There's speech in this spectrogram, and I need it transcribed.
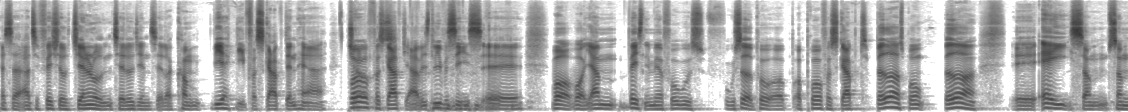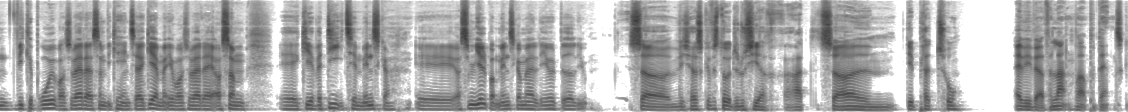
altså Artificial General Intelligence, eller kom virkelig få skabt den her, prøve at få skabt Jarvis, lige præcis, øh, hvor, hvor jeg er væsentligt mere fokus, fokuseret på at, at prøve at få skabt bedre sprog, bedre øh, AI, som, som vi kan bruge i vores hverdag, som vi kan interagere med i vores hverdag, og som øh, giver værdi til mennesker, øh, og som hjælper mennesker med at leve et bedre liv. Så hvis jeg skal forstå det, du siger ret, så øh, det plateau er vi i hvert fald langt fra på dansk.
